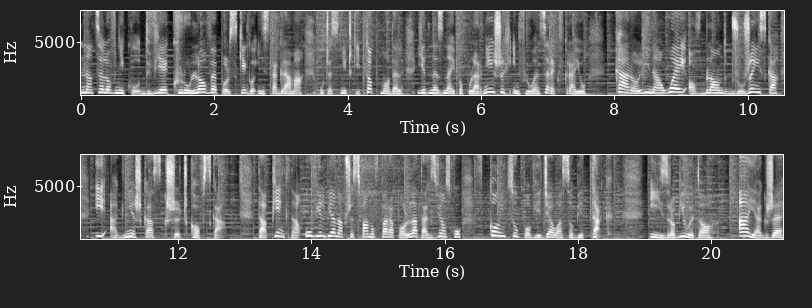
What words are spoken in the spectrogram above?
Na celowniku dwie królowe polskiego Instagrama, uczestniczki Top Model, jedne z najpopularniejszych influencerek w kraju, Karolina Way of Blonde Brzużyńska i Agnieszka Skrzyczkowska. Ta piękna, uwielbiana przez fanów para po latach związku w końcu powiedziała sobie tak. I zrobiły to, a jakże,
